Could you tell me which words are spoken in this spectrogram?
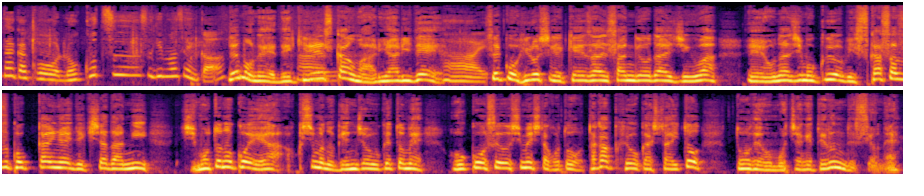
なんかこう露骨すぎませんか？でもね、出来レース感はありありで、はい。世耕弘成経済産業大臣は、えー同じ木曜日、すかさず国会内で記者団に、地元の声や福島の現状を受け止め、方向性を示したことを高く評価したいと、東電を持ち上げてるんですよね。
